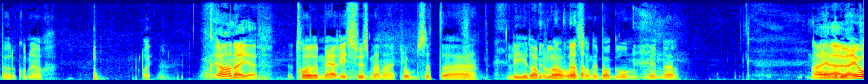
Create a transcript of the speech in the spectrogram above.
burde kunne gjøre. Oi. Ja, nei, jeg, Jeg tror det er mer issues med den klumsete lydene du laver sånn i bakgrunnen, for min del. Nei, men du er jo,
